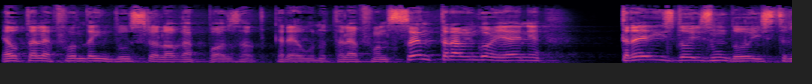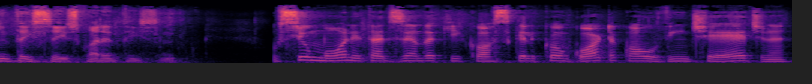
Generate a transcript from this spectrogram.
é o telefone da indústria logo após a CREU. No telefone central em Goiânia, 3212-3645. O Silmone está dizendo aqui, Costa, que ele concorda com a ouvinte Edna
